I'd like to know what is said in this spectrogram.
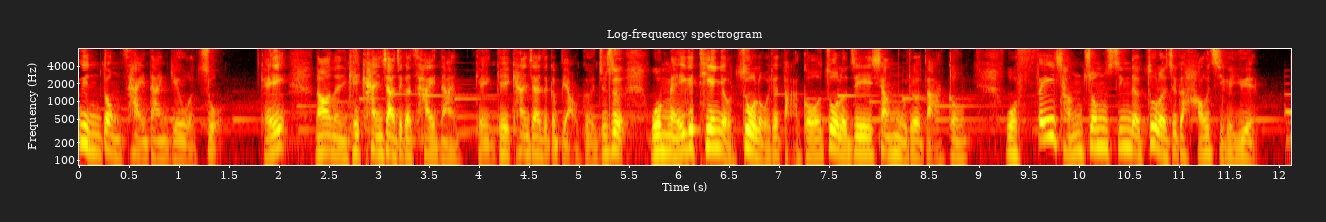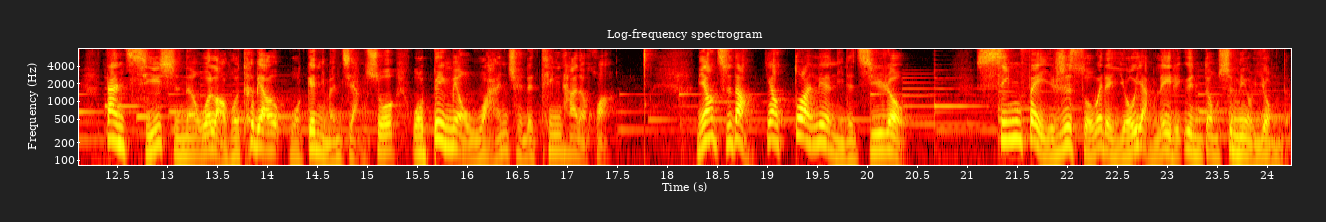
运动菜单给我做，OK，然后呢，你可以看一下这个菜单，可以可以看一下这个表格，就是我每一个天有做了我就打勾，做了这些项目我就打勾，我非常忠心的做了这个好几个月。但其实呢，我老婆特别要我跟你们讲，说我并没有完全的听她的话。你要知道，要锻炼你的肌肉，心肺也就是所谓的有氧类的运动是没有用的。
